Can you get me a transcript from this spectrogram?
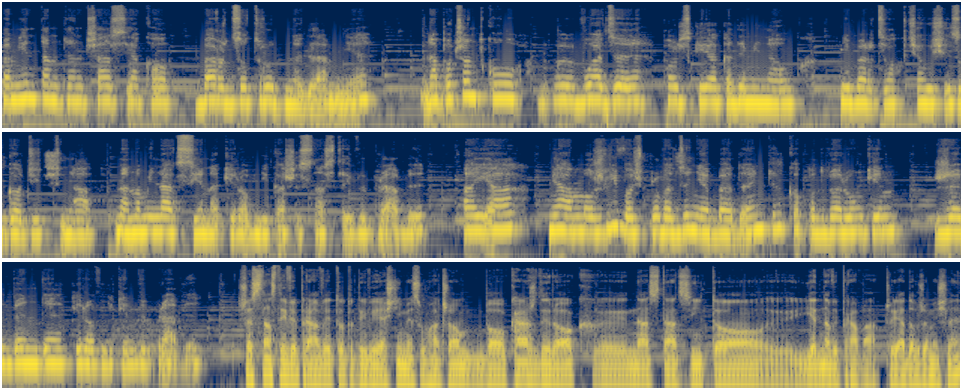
pamiętam ten czas jako bardzo trudny dla mnie. Na początku e, władze Polskiej Akademii Nauk nie bardzo chciały się zgodzić na, na nominację na kierownika 16 wyprawy, a ja miałam możliwość prowadzenia badań tylko pod warunkiem, że będę kierownikiem wyprawy. 16 wyprawy, to tutaj wyjaśnimy słuchaczom, bo każdy rok y, na stacji to y, jedna wyprawa. Czy ja dobrze myślę?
